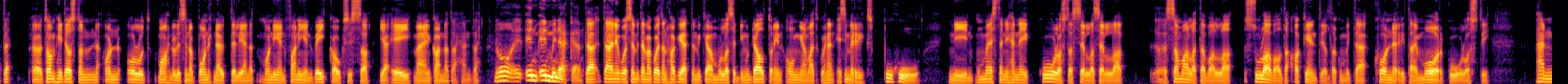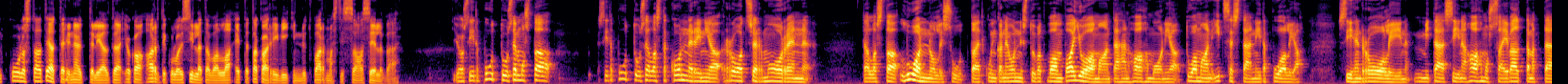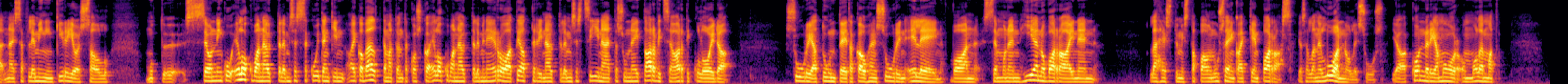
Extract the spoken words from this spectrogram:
Tom Hiddleston on ollut mahdollisena Bond-näyttelijänä monien fanien veikkauksissa, ja ei, mä en kannata häntä. No, en, en minäkään. Tämä on niin se, mitä mä koitan hakea, että mikä on mulla se niin Daltonin ongelma, että kun hän esimerkiksi puhuu, niin mun mielestäni hän ei kuulosta sellaisella samalla tavalla sulavalta agentilta kuin mitä Conneri tai Moore kuulosti. Hän kuulostaa teatterinäyttelijältä, joka artikuloi sillä tavalla, että takarivikin nyt varmasti saa selvää. Joo, siitä puuttuu semmoista, siitä puuttuu sellaista Connerin ja Roger Mooren tällaista luonnollisuutta, että kuinka ne onnistuivat vaan vajoamaan tähän hahmoon ja tuomaan itsestään niitä puolia siihen rooliin, mitä siinä hahmossa ei välttämättä näissä Flemingin kirjoissa ollut, mutta se on niin kuin elokuvanäyttelemisessä kuitenkin aika välttämätöntä, koska elokuvanäytteleminen eroaa teatterinäyttelemisestä siinä, että sun ei tarvitse artikuloida suuria tunteita kauhean suurin elein, vaan semmoinen hienovarainen lähestymistapa on usein kaikkein paras ja sellainen luonnollisuus. Ja Conner ja Moore on molemmat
